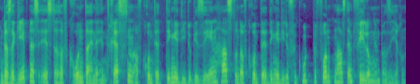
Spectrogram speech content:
Und das Ergebnis ist, dass aufgrund deiner Interessen, aufgrund der Dinge, die du gesehen hast und aufgrund der Dinge, die du für gut befunden hast, Empfehlungen basieren.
